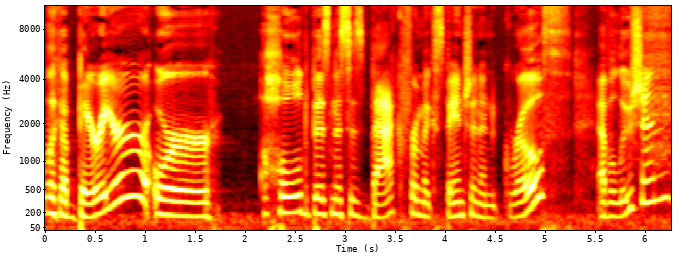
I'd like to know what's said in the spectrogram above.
like a barrier or hold businesses back from expansion and growth, evolution?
